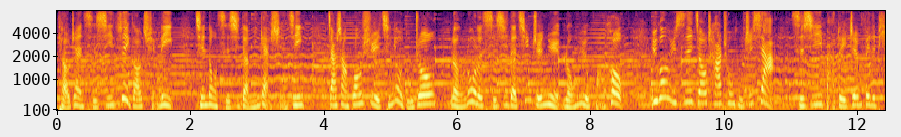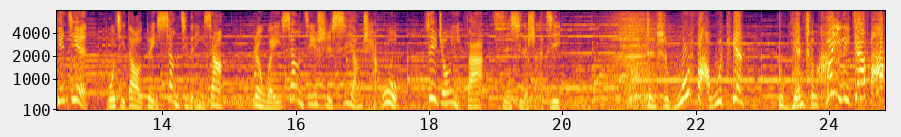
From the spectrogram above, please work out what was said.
挑战慈禧最高权力，牵动慈禧的敏感神经。加上光绪情有独钟，冷落了慈禧的亲侄女隆裕皇后，于公于私交叉冲突之下，慈禧把对珍妃的偏见波及到对相机的印象，认为相机是西洋产物，最终引发慈禧的杀机。真是无法无天，不严惩，何以立家法？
